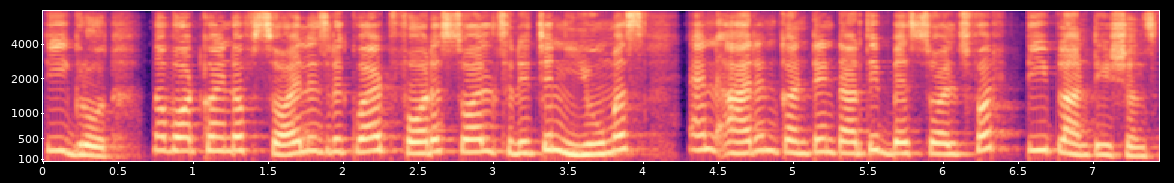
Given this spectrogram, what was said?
tea growth. Now what kind of soil is required? Forest soils rich in humus and iron content are the best soils for tea plantations.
